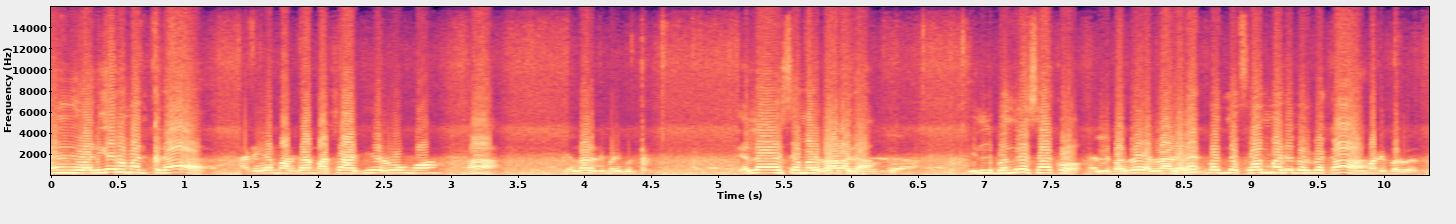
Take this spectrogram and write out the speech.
ಏನು ನೀವು ಅಡುಗೆನೂ ಮಾಡ್ತೀರಾ? ಅಡಿಗೆ ಮಾಡ್ದ ಮಸಾಜ್ ರೂಮು ಹಾಂ. ಎಲ್ಲ ರೆಡಿ ಮಾಡಿ ಕೊಡ್ತೀವಿ ಎಲ್ಲ ವ್ಯವಸ್ಥೆ ಮಾಡ್ಕೊಡ್ತೀರಾ? ಇಲ್ಲಿ ಬಂದ್ರೆ ಸಾಕು. ಅಲ್ಲಿ ಬಂದ್ರೆ ಎಲ್ಲ ಬರಕ್ ಮೊದ್ಲು ಫೋನ್ ಮಾಡಿ ಬರ್ಬೇಕಾ? ಮಾಡಿ ಬರ್ಬೇಕು.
